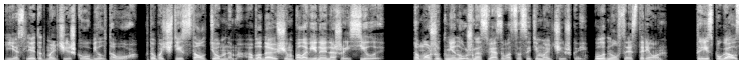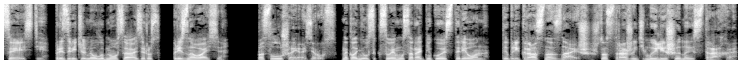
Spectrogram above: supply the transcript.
Если этот мальчишка убил того, кто почти стал темным, обладающим половиной нашей силы, то, может, не нужно связываться с этим мальчишкой», — улыбнулся Эстерион. «Ты испугался, Эсти?» — презрительно улыбнулся Азерус. «Признавайся». «Послушай, Азерус», — наклонился к своему соратнику Эстерион. «Ты прекрасно знаешь, что стражи тьмы лишены страха.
